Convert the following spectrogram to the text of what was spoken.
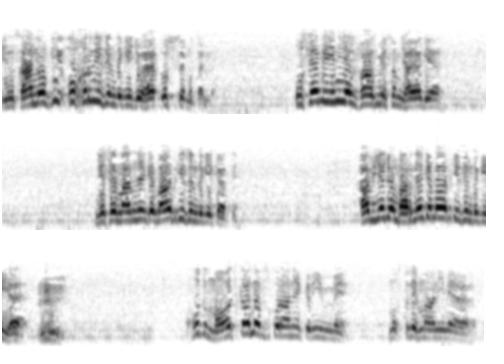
انسانوں کی اخروی زندگی جو ہے، اس سے متعلق۔ اسے بھی انہی الفاظ میں سمجھایا گیا ہے، جسے مرنے کے بعد کی زندگی کہتے ہیں۔ اب یہ جو مرنے کے بعد کی زندگی ہے، خود موت کا لفظ قرآن کریم میں مختلف معنی میں آیا ہے۔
